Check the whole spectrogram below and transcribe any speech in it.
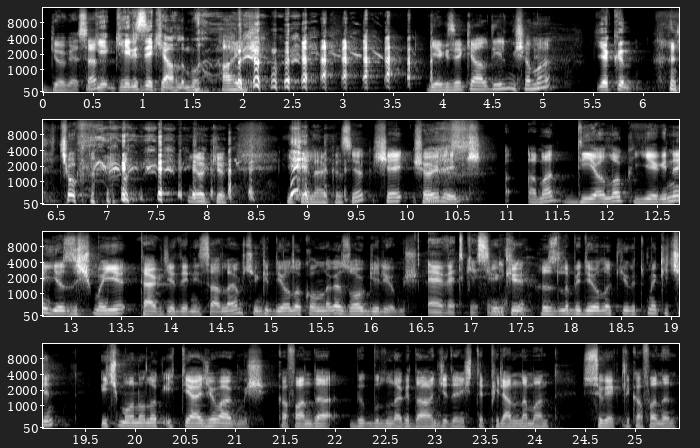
göre sen... Ge- geri zekalı mı? Hayır. Gerizekalı değilmiş ama Yakın. çok yok yok hiç alakası yok. Şey şöyleymiş ama diyalog yerine yazışmayı tercih eden insanlarmış. Çünkü diyalog onlara zor geliyormuş. Evet kesinlikle. Çünkü hızlı bir diyalog yürütmek için iç monolog ihtiyacı varmış. Kafanda bu- bunları daha önceden işte planlaman, sürekli kafanın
